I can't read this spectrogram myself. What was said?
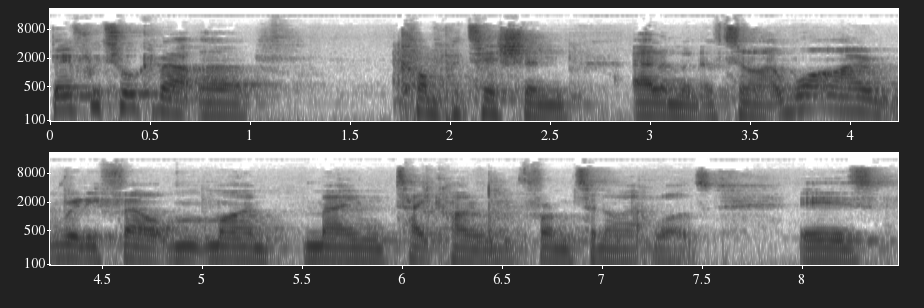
But if we talk about the competition element of tonight. What I really felt my main take home from tonight was is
